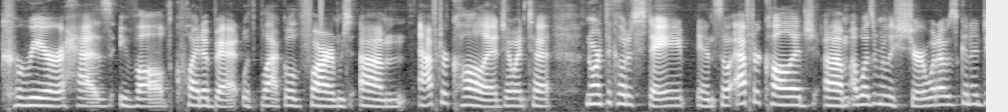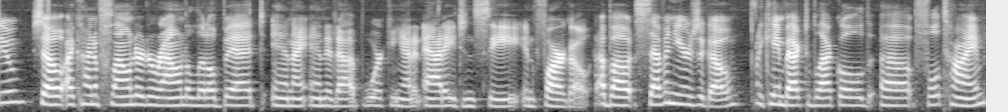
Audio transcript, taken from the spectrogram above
career has evolved quite a bit with Black Gold Farms. Um, after college, I went to North Dakota State, and so after college, um, I wasn't really sure what I was going to do. So I kind of floundered around a little bit, and I ended up working at an ad agency in Fargo. About seven years ago, I came back to Black Gold uh, full time.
